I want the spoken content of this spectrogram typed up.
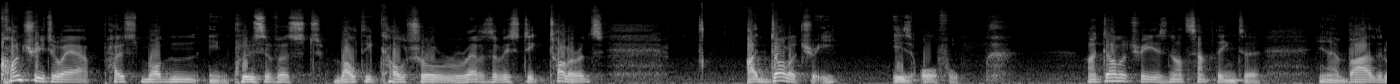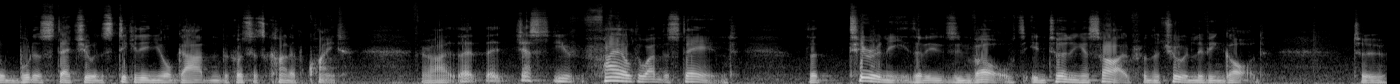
contrary to our postmodern, inclusivist, multicultural, relativistic tolerance, idolatry is awful. Idolatry is not something to you know, buy a little Buddha statue and stick it in your garden because it's kind of quaint. Right? That, that just you fail to understand the tyranny that is involved in turning aside from the true and living God to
